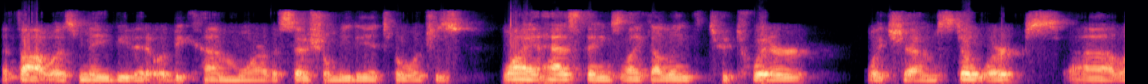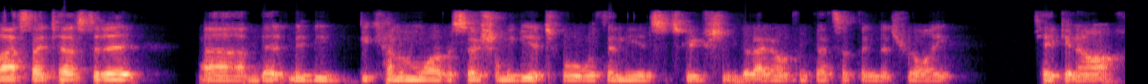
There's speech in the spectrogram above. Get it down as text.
the thought was maybe that it would become more of a social media tool, which is why it has things like a link to Twitter, which um, still works. Uh, last I tested it, um, that maybe become more of a social media tool within the institution, but I don't think that's something that's really taken off.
